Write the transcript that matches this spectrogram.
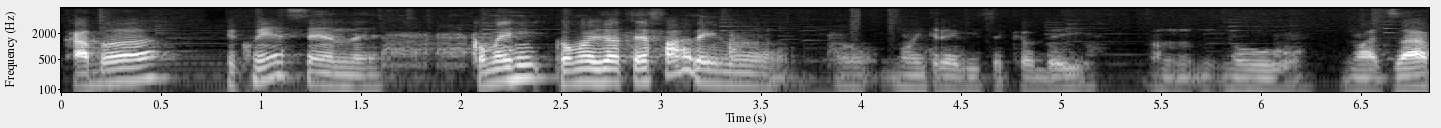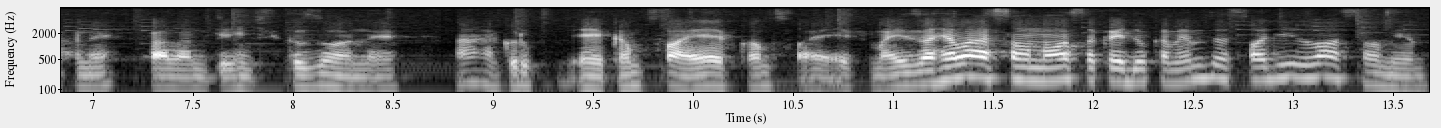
acaba reconhecendo, né? Como, gente, como eu já até falei no, no, numa entrevista que eu dei no, no WhatsApp, né? Falando que a gente fica zoando, né? Ah, grupo, é, Campus FAEF, Campus FAEF, mas a relação nossa com a Educa mesmo é só de isolação mesmo.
